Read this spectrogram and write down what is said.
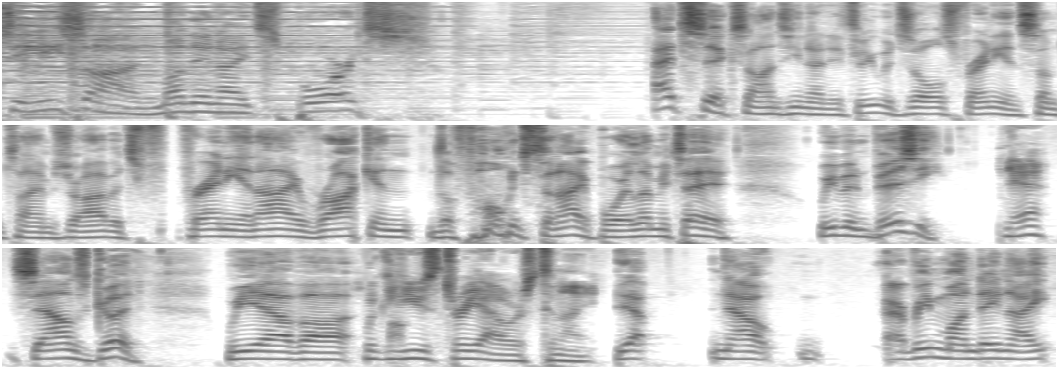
Poughkeepsie Nissan, Monday Night Sports. At 6 on Z93 with Zoles, Franny, and sometimes Rob. It's Franny and I rocking the phones tonight. Boy, let me tell you, we've been busy. Yeah. Sounds good. We have. Uh, We could use three hours tonight. Yep. Now, every Monday night,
